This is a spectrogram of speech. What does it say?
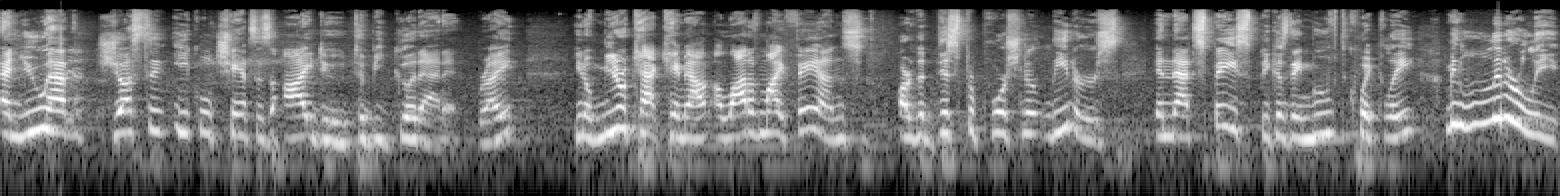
and you have just an equal chance as I do to be good at it, right? You know, Meerkat came out. A lot of my fans are the disproportionate leaders in that space because they moved quickly. I mean, literally,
